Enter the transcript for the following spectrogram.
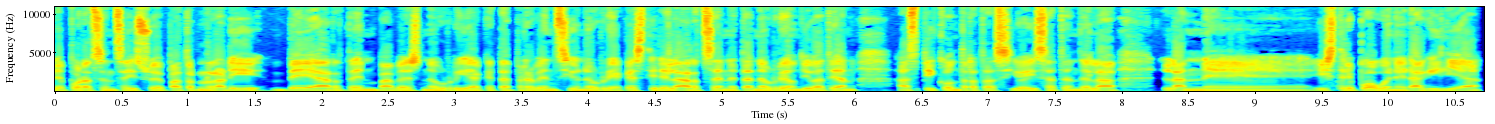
leporatzen zaizue patronalari behar den babes neurriak eta prebentzio neurriak ez direla hartzen eta neurri handi batean azpi kontratazioa izaten dela lan e, istripu hauen eragilea.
